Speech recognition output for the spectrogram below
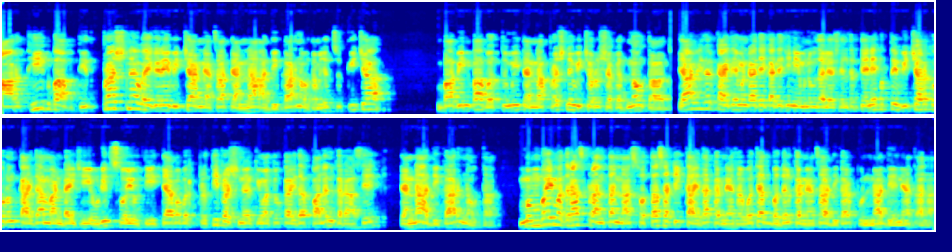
आर्थिक बाबतीत प्रश्न वगैरे विचारण्याचा त्यांना अधिकार नव्हता. म्हणजे चुकीच्या बाबींबाबत तुम्ही त्यांना प्रश्न विचारू शकत नव्हता. त्यावेळी जर कायदेमंडळात एखाद्याची नेमणूक झाली असेल तर त्याने फक्त विचार करून कायदा मांडायची एवढीच सोय होती. त्याबाबत प्रतिप्रश्न किंवा तो कायदा पालन करा असे त्यांना अधिकार नव्हता. मुंबई मद्रास प्रांतांना स्वतःसाठी कायदा करण्याचा व त्यात बदल करण्याचा अधिकार पुन्हा देण्यात आला.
